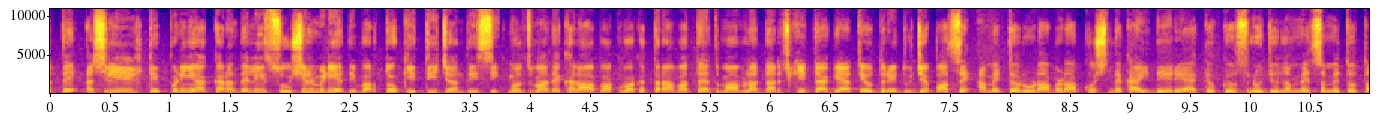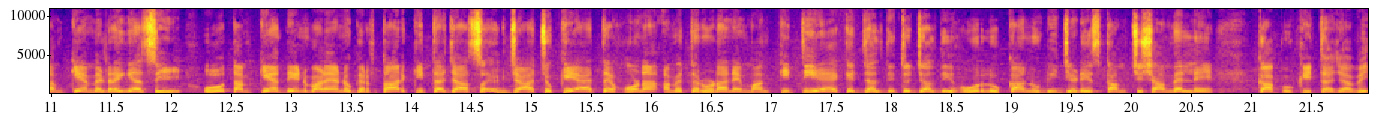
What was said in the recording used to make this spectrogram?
ਅਤੇ ਅਸ਼ਲੀਲ ਟਿੱਪਣੀਆਂ ਕਰਨ ਦੇ ਲਈ ਸੋਸ਼ਲ ਮੀਡੀਆ ਦੀ ਵਰਤੋਂ ਕੀਤੀ ਜਾਂਦੀ ਸੀ। ਮੁਲਜ਼ਮਾਂ ਦੇ ਖਿਲਾਫ ਵੱਖ-ਵੱਖ ਧਾਰਾਵਾਂ ਤਹਿਤ ਮਾਮਲਾ ਦਰਜ ਕੀਤਾ ਗਿਆ ਤੇ ਉਧਰ ਹੀ ਦੂਜੇ ਪਾਸੇ ਅਮਿਤ ਅਰੋੜਾ ਬੜਾ ਖੁਸ਼ ਦਿਖਾਈ ਦੇ ਰਿਹਾ ਹੈ ਕਿਉਂਕਿ ਉਸ ਨੂੰ ਜੋ ਲੰਮੇ ਸਮੇਂ ਤੋਂ ਧਮਕੀਆਂ ਮਿਲ ਰਹੀਆਂ ਸੀ, ਉਹ ਧਮਕੀਆਂ ਦੇਣ ਵਾਲਿਆਂ ਨੂੰ ਗ੍ਰਿਫਤਾਰ ਕੀਤਾ ਜਾ ਸ- ਜਾ ਚੁੱਕਿਆ ਹੈ ਤੇ ਹੁਣ ਅਮਿਤ ਅਰੋੜਾ ਨੇ ਮੰਗ ਕੀਤੀ ਹੈ ਕਿ ਜਲਦੀ ਤੋਂ ਜਲਦੀ ਹੋਰ ਲੋਕਾਂ ਨੂੰ ਵੀ ਜਿਹੜੇ ਇਸ ਕੰਮ 'ਚ ਸ਼ਾਮਿਲ ਨੇ, ਕਾਬੂ ਕੀਤਾ ਜਾਵੇ।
